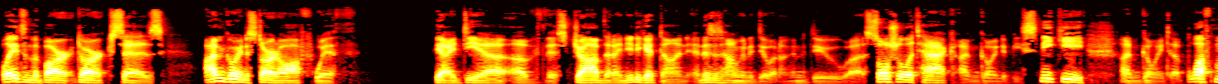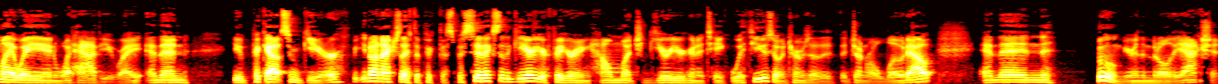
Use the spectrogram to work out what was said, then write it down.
Blades in the Bar- Dark says, I'm going to start off with the idea of this job that I need to get done, and this is how I'm going to do it. I'm going to do a social attack. I'm going to be sneaky. I'm going to bluff my way in, what have you, right? And then you pick out some gear, but you don't actually have to pick the specifics of the gear. You're figuring how much gear you're going to take with you, so in terms of the, the general loadout, and then boom, you're in the middle of the action.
